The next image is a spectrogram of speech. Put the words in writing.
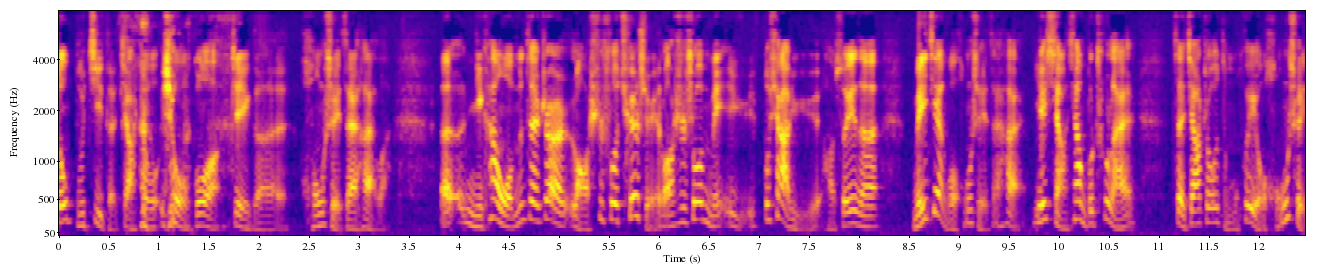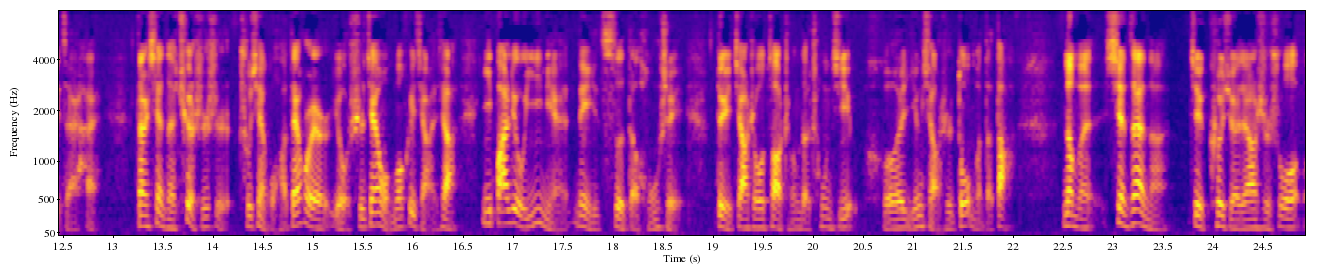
都不记得加州有过这个洪水灾害了，呃，你看我们在这儿老是说缺水，老是说没雨不下雨啊，所以呢没见过洪水灾害，也想象不出来在加州怎么会有洪水灾害。但是现在确实是出现过哈，待会儿有时间我们会讲一下1861年那一次的洪水对加州造成的冲击和影响是多么的大。那么现在呢，这科学家是说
